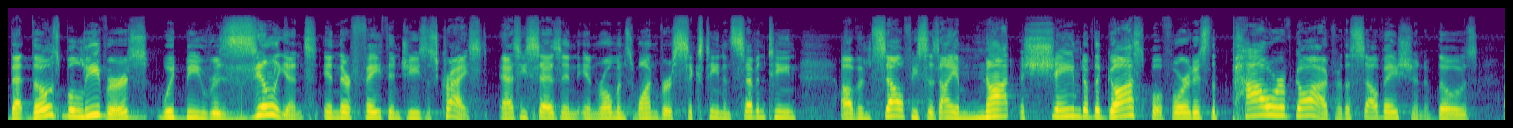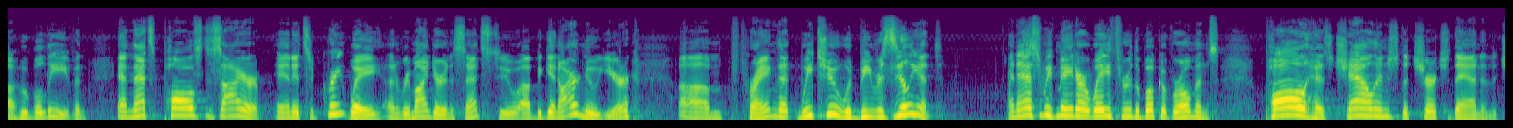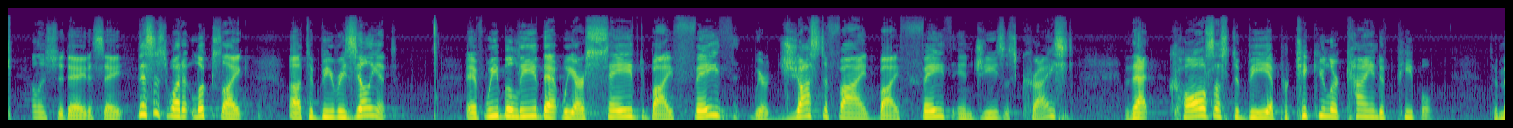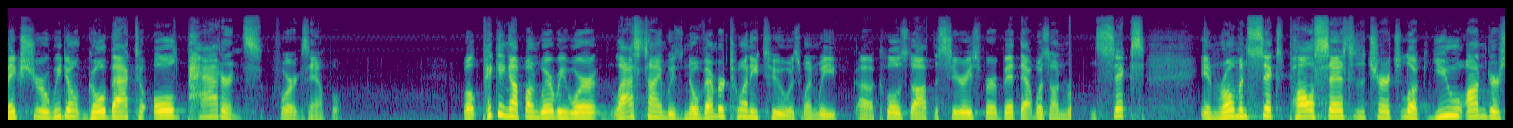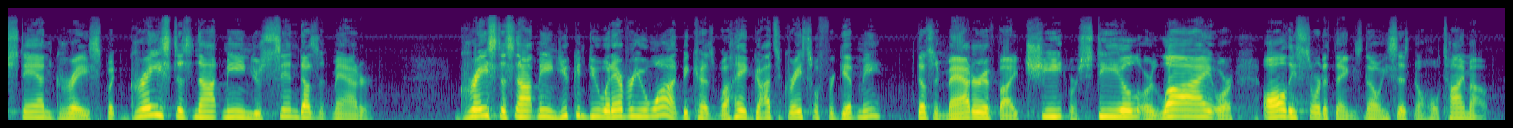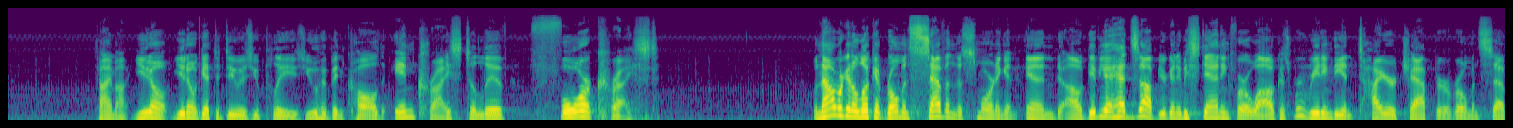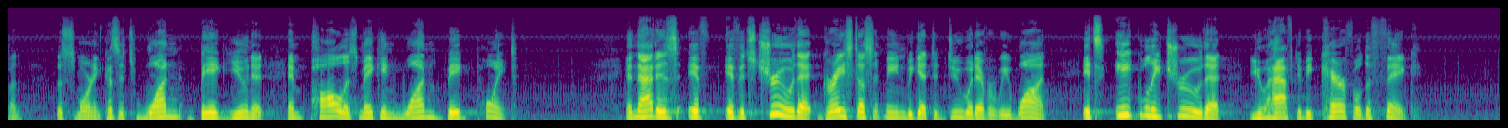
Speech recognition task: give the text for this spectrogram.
that those believers would be resilient in their faith in Jesus Christ. As he says in, in Romans 1, verse 16 and 17, of himself, he says, I am not ashamed of the gospel, for it is the power of God for the salvation of those uh, who believe. And, and that's Paul's desire. And it's a great way, a reminder in a sense, to uh, begin our new year um, praying that we too would be resilient. And as we've made our way through the book of Romans, Paul has challenged the church then and the challenge today to say, this is what it looks like uh, to be resilient. If we believe that we are saved by faith, we are justified by faith in Jesus Christ, that calls us to be a particular kind of people, to make sure we don't go back to old patterns, for example. Well, picking up on where we were last time was November 22 was when we uh, closed off the series for a bit. That was on Romans 6. In Romans 6, Paul says to the church, Look, you understand grace, but grace does not mean your sin doesn't matter. Grace does not mean you can do whatever you want because, well, hey, God's grace will forgive me. Doesn't matter if I cheat or steal or lie or all these sort of things. No, he says, no, whole time out. Time out. You don't, you don't get to do as you please. You have been called in Christ to live for Christ. Well, now we're going to look at Romans 7 this morning, and, and I'll give you a heads up. You're going to be standing for a while because we're reading the entire chapter of Romans 7 this morning because it's one big unit, and Paul is making one big point. And that is if, if it's true that grace doesn't mean we get to do whatever we want, it's equally true that you have to be careful to think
